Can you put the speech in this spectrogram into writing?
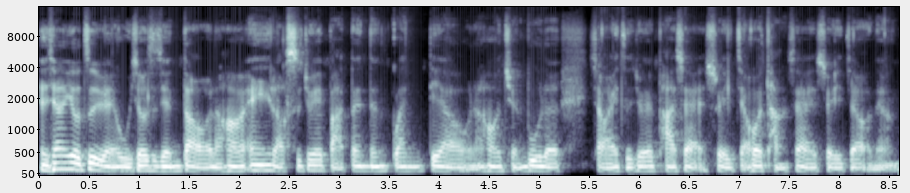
很像幼稚园午休时间到，然后哎，老师就会把灯灯关掉，然后全部的小孩子就会趴下来睡觉或躺下来睡觉那样。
